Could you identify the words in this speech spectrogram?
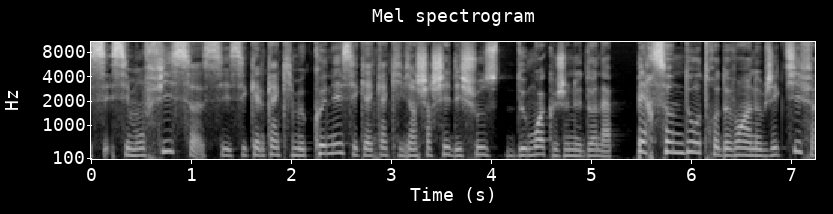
C'est mon fils, c'est c'est quelqu'un qui me connaît, c'est quelqu'un qui vient chercher des choses de moi que je ne donne à personne d'autre devant un objectif.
